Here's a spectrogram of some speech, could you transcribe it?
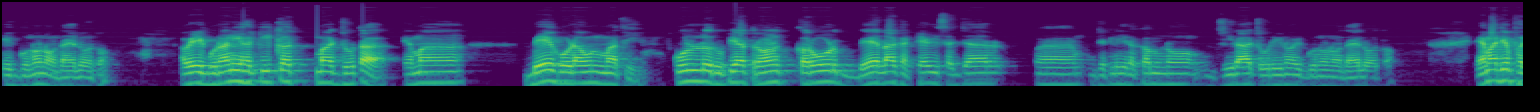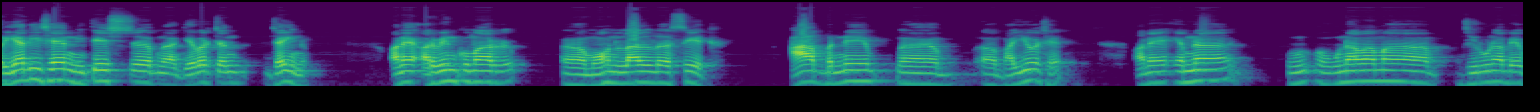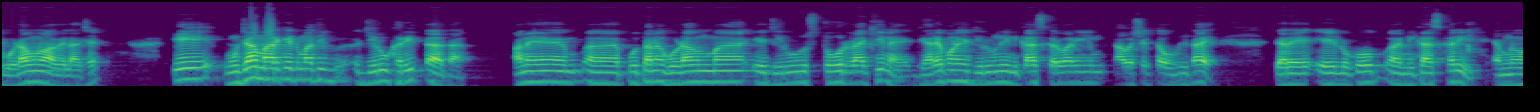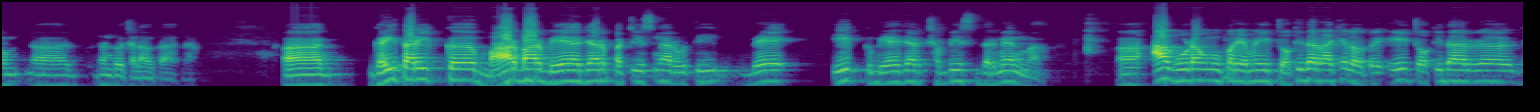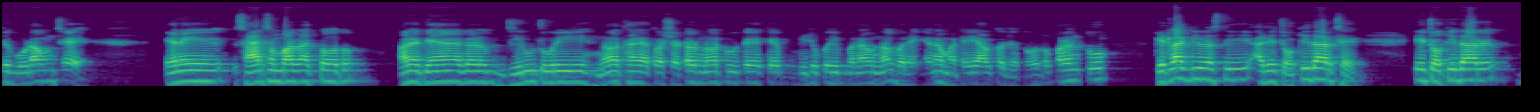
એક ગુનો નોંધાયેલો હતો. હવે એ ગુનાની હકીકતમાં જોતા એમાં બે ગોડાઉનમાંથી કુલ રૂપિયા ત્રણ કરોડ બે લાખ અઠ્યાવીસ હજાર જેટલી રકમનો જીરા ચોરીનો એક ગુનો નોંધાયેલો હતો. એમાં જે ફરિયાદી છે નિતેશ ઘેવરચંદ જૈન અને અરવિંદ કુમાર મોહનલાલ શેઠ આ બંને ભાઈઓ છે અને એમના ઉનાવામાં જીરુના બે ગોડાઉનો આવેલા છે. એ ઊંઝા માર્કેટમાંથી જીરું ખરીદતા હતા અને પોતાના ગોડાઉનમાં એ જીરું સ્ટોર રાખીને જ્યારે પણ એ જીરુની નિકાસ કરવાની આવશ્યકતા ઊભી થાય ત્યારે એ લોકો નિકાસ કરી એમનો ધંધો ચલાવતા હતા. ગઈ તારીખ બાર બાર બે હજાર પચીસના રોજથી બે એક બે હજાર છવ્વીસ દરમિયાનમાં આ ગોડાઉન ઉપર એમણે એક ચોકીદાર રાખેલો હતો. એ ચોકીદાર જે ગોડાઉન છે, એની સાર સંભાળ રાખતો હતો અને ત્યાં આગળ જીરું ચોરી ન થાય અથવા શટર ન તૂટે કે બીજો કોઈ બનાવ ન બને એના માટે એ આવતો જતો હતો. પરંતુ કેટલાક દિવસથી આ જે ચોકીદાર છે, એ ચોકીદાર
